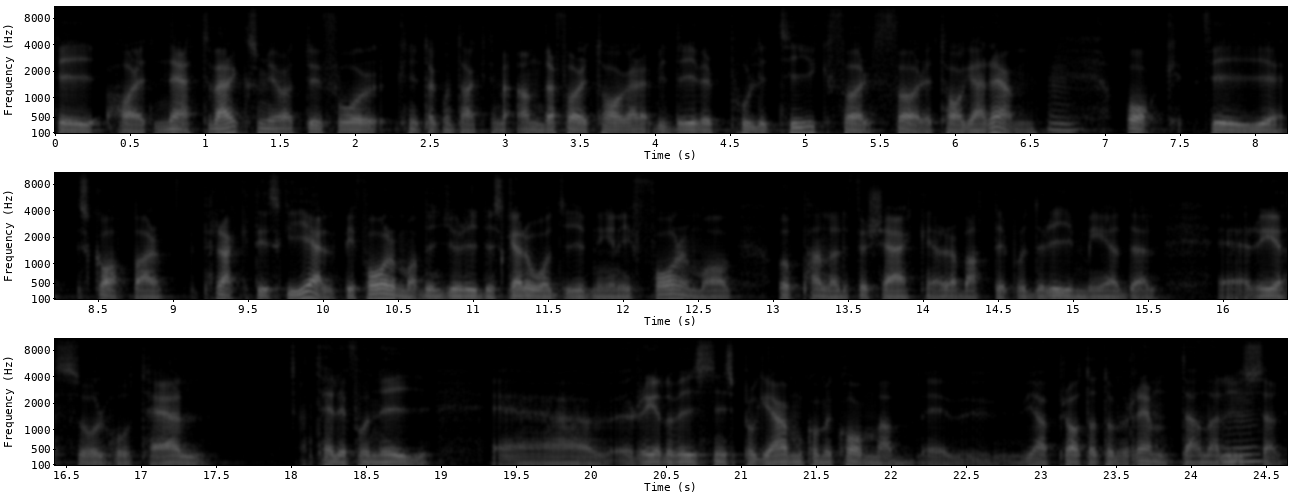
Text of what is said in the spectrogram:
Vi har ett nätverk som gör att du får knyta kontakter med andra företagare. Vi driver politik för företagaren och vi skapar praktisk hjälp i form av den juridiska rådgivningen i form av upphandlade försäkringar, rabatter på drivmedel, eh, resor, hotell, telefoni. Eh, redovisningsprogram kommer komma. Eh, vi har pratat om ränteanalysen.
